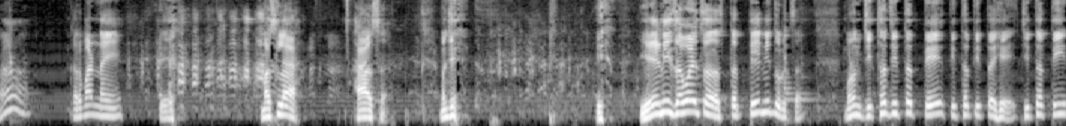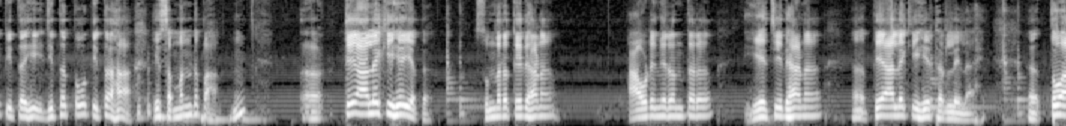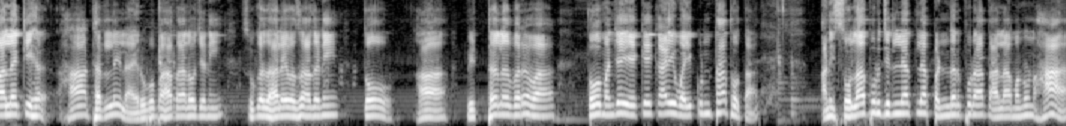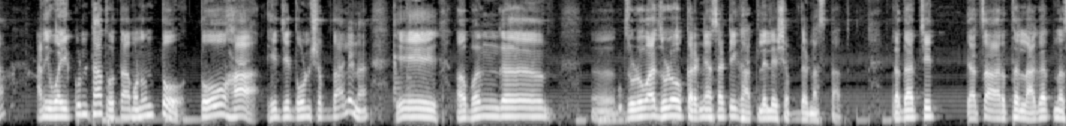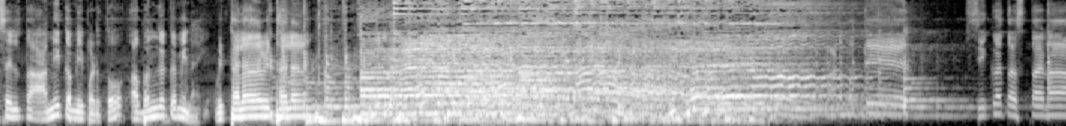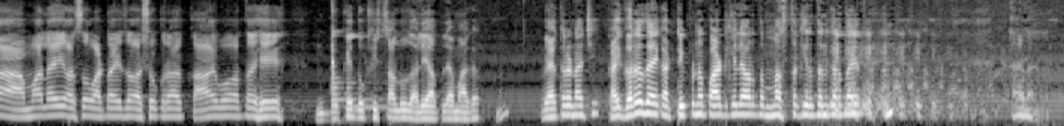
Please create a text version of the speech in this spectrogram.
हा करमाण नाही. मसला. हा असं. म्हणजे हे नि जवळचं असतं ते नि दूरचं. म्हणून जिथं जिथं ते तिथं तिथं हे जिथं ती तिथं ही जिथं तो तिथं हा हे संबंध पहा. ते आलं की हे येतं. सुंदर ते ध्यान आवडे निरंतर हेची ध्यान ते आलं की हे ठरलेलं आहे. तो आलं की हा ठरलेला आहे. रूप पाहता जणी सुख झाले वसाजणी तो हा विठ्ठल बरवा. तो म्हणजे एकेकाळी वैकुंठात होता. आणि सोलापूर जिल्ह्यातल्या पंढरपुरात आला म्हणून हा आणि वैकुंठात होता म्हणून तो तो हा हे जे दोन शब्द आले ना हे अभंग जुळवाजुळव करण्यासाठी घातलेले शब्द नसतात. कदाचित त्याचा अर्थ लागत नसेल तर आम्ही कमी पडतो अभंग कमी नाही. विठ्ठल विठ्ठल. शिकत असताना आम्हालाही असं वाटायचं अशोकराव काय व आता हे? डोकेदुखी चालू झाली आपल्या माग. व्याकरणाची काही गरज आहे का? टिपणं पाठ केल्यावर तर मस्त कीर्तन करता येत.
